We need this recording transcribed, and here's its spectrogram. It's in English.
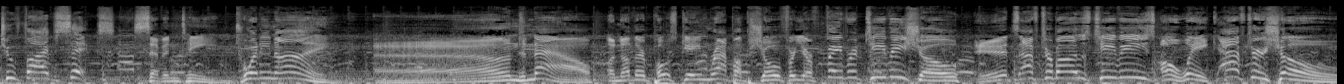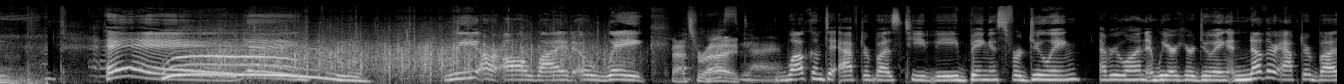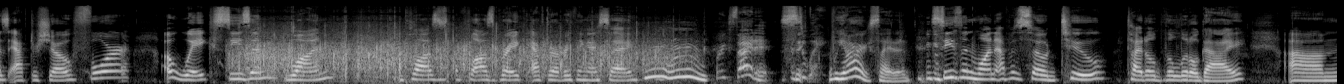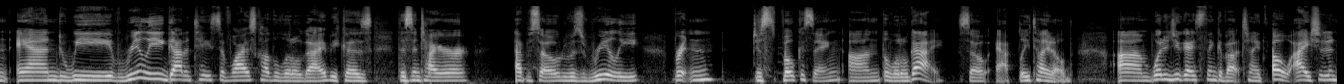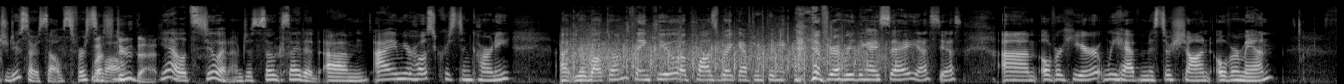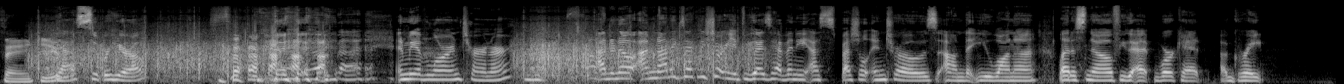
256 1729. And now, another post game wrap up show for your favorite TV show. It's AfterBuzz TV's Awake After Show. Hey! Yay! We are all wide awake. That's right. Welcome to AfterBuzz TV. Bing is for doing, everyone, and we are here doing another AfterBuzz After Show for Awake Season One. Applause, applause break after everything I say. We're excited. It's awake. We are excited. Season one, episode two, titled The Little Guy. Um, and we really got a taste of why it's called The Little Guy because this entire episode was really Britten just focusing on the little guy. So aptly titled. Um, what did you guys think about tonight? Oh, I should introduce ourselves first Let's of all. do that. Yeah, let's do it. I'm just so excited. Um, I am your host, Kristen Carney. Uh, you're welcome. Thank you. Applause break after, thing, after everything I say. Yes, yes. Um, over here, we have Mr. Sean Overman. Thank you. Yes, superhero. and we have Lauren Turner. I don't know. I'm not exactly sure if you guys have any uh, special intros um, that you want to let us know if you at work at a great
